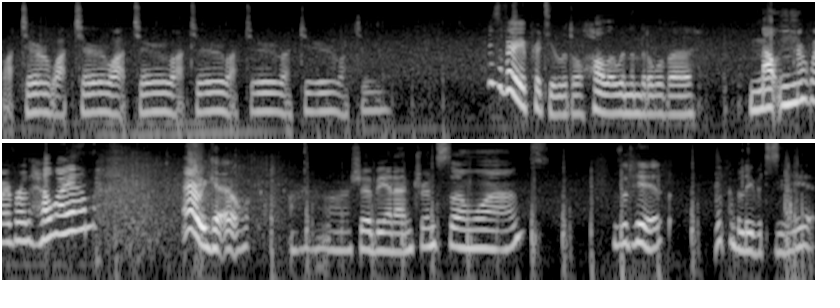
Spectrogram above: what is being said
Water, water, water, water, water, water, water. There's a very pretty little hollow in the middle of a mountain or wherever the hell I am. There we go. Uh, should be an entrance somewhere. Is it here? I believe it's here.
